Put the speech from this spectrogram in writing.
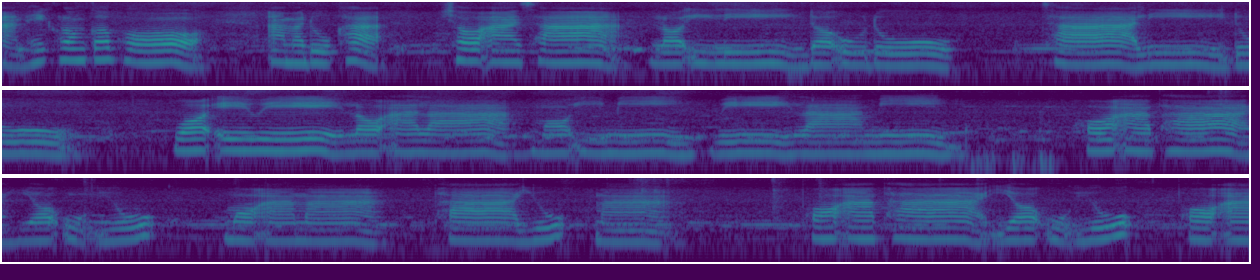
อ่านให้คล่องก็พออ่ามาดูค่ะ ชออาชา ลออีลี ดออูดู ชา ลี ดู วอเอเวรออาลา มออีมี เว ลามี พออาพา ยออุยุ มออามา พายุมา พออาพา ยออุยุ พออา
